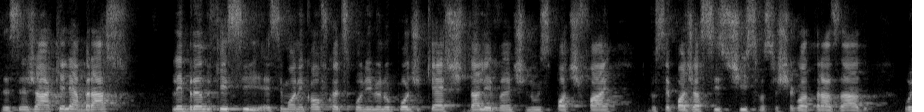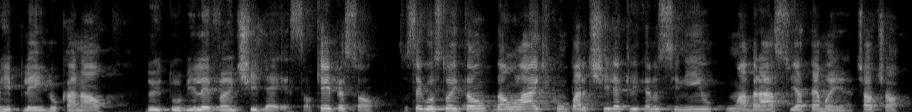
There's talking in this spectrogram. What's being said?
desejar aquele abraço. Lembrando que esse, esse Morning Call fica disponível no podcast da Levante no Spotify. Você pode assistir, se você chegou atrasado, o replay no canal do YouTube Levante Ideias. Ok, pessoal? Se você gostou, então, dá um like, compartilha, clica no sininho. Um abraço e até amanhã. Tchau, tchau.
